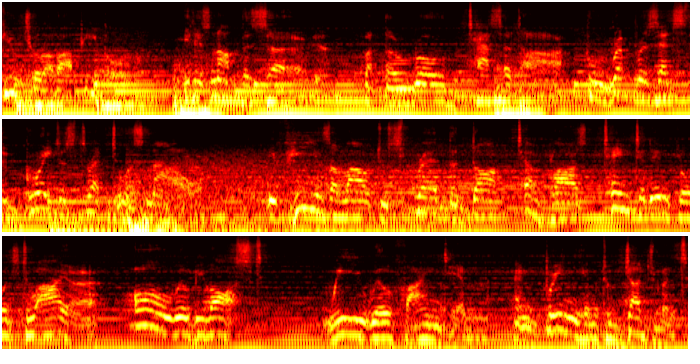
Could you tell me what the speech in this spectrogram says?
future of our people. It is not the Zerg, but the rogue Tassadar, who represents the greatest threat to us now. If he is allowed to spread the Dark Templar's tainted influence to Ire, all will be lost. We will find him and bring him to judgment.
